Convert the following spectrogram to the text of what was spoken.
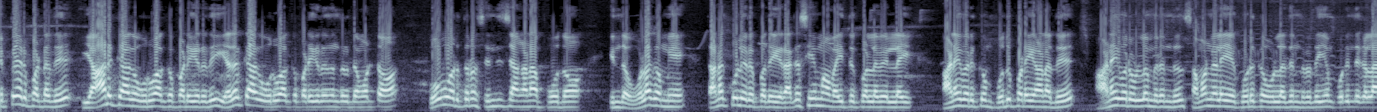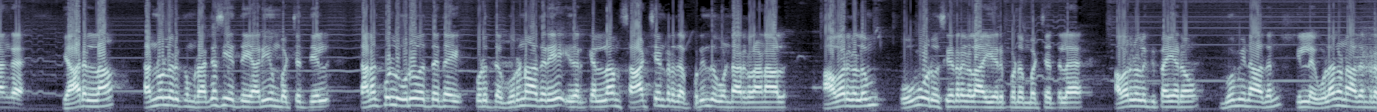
எப்பேற்பட்டது யாருக்காக உருவாக்கப்படுகிறது எதற்காக உருவாக்கப்படுகிறதுன்றத மட்டும் ஒவ்வொருத்தரும் சிந்திச்சாங்கன்னா போதும். இந்த உலகமே தனக்குள் இருப்பதை ரகசியமா வைத்துக் கொள்ளவில்லை. அனைவருக்கும் பொதுப்படையானது அனைவருள்ளும் இருந்து சமநிலையை கொடுக்க உள்ளதுன்றதையும் புரிந்துகளாங்க யாரெல்லாம் தன்னுள் இருக்கும் ரகசியத்தை அறியும் பட்சத்தில் தனக்குள் உருவத்தை கொடுத்த குருநாதரே இதற்கெல்லாம் சாட்சின்றதை புரிந்து கொண்டார்களானால் அவர்களும் ஒவ்வொரு சீடர்களாக ஏற்படும் பட்சத்தில் அவர்களுக்கு பெயரும் பூமிநாதன் இல்லை உலகநாதன்ற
